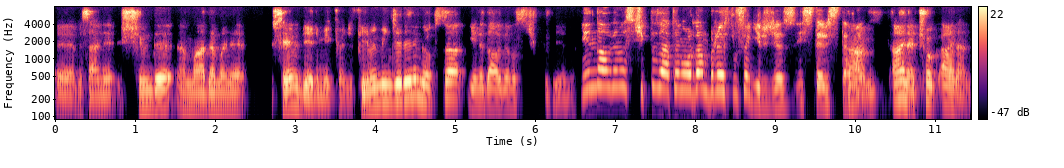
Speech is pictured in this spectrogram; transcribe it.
e, mesela hani şimdi e, madem hani şey mi diyelim ilk önce filmi mi inceleyelim yoksa yeni dalga nasıl çıktı diye mi? Yeni dalga nasıl çıktı zaten oradan Breathless'a gireceğiz ister istemez. Tamam, aynen çok aynen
